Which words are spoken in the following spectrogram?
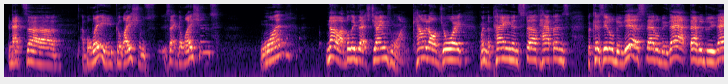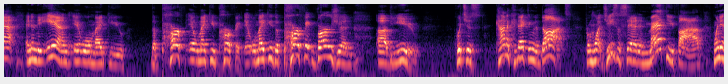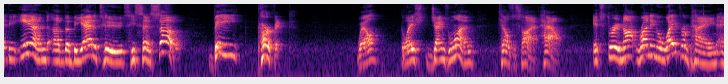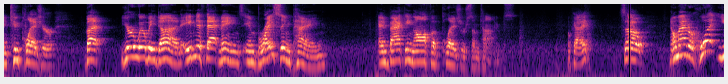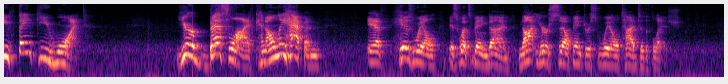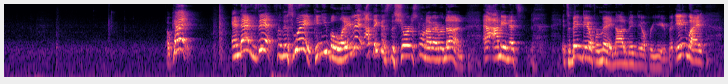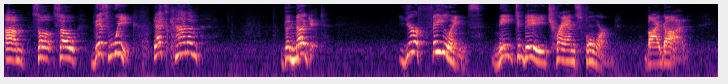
And that's, uh, I believe, Galatians. Is that Galatians 1? No, I believe that's James 1. Count it all joy when the pain and stuff happens because it'll do this, that'll do that, that'll do that, and in the end, it will make you the perf it will make you perfect. It will make you the perfect version of you, which is kind of connecting the dots from what Jesus said in Matthew 5 when at the end of the Beatitudes he says, So, be perfect. Well, Galatians, James 1 tells us how. It's through not running away from pain and to pleasure, but your will be done, even if that means embracing pain and backing off of pleasure sometimes. Okay? So, no matter what you think you want, your best life can only happen if His will is what's being done, not your self interest will tied to the flesh. Okay. And that is it for this week. Can you believe it? I think this is the shortest one I've ever done. I mean, it's it's a big deal for me, not a big deal for you. But anyway, um, so so this week, that's kind of the nugget. Your feelings need to be transformed by God.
